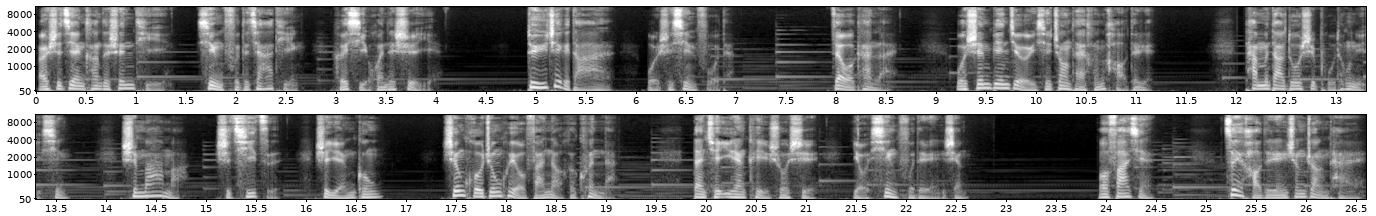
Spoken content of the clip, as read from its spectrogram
而是健康的身体、幸福的家庭和喜欢的事业。对于这个答案，我是信服的。在我看来，我身边就有一些状态很好的人，她们大多是普通女性，是妈妈，是妻子，是员工，生活中会有烦恼和困难，但却依然可以说是。有幸福的人生。我发现，最好的人生状态，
